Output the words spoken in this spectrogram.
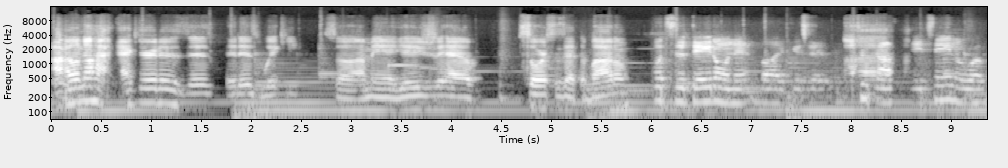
I don't know how accurate it is. It is wiki. So I mean, you usually have sources at the bottom. What's the date on it? Like, is it 2018 uh, or what?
